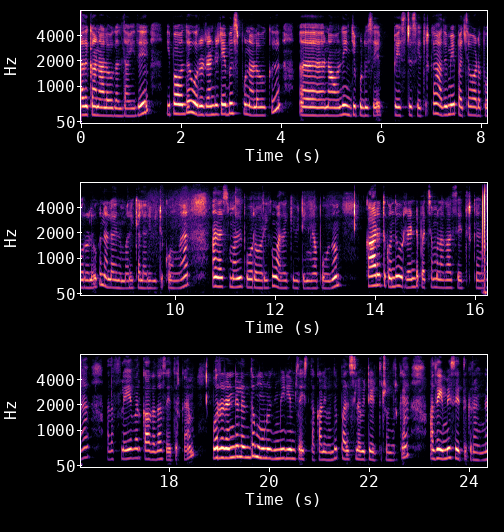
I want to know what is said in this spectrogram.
அதுக்கான அளவுகள் தான் இது. இப்போ வந்து ஒரு ரெண்டு டேபிள் ஸ்பூன் அளவுக்கு நான் வந்து இஞ்சி பூண்டு சே பேஸ்ட்டு சேர்த்துருக்கேன். அதுவுமே பச்சை வடை போகிற அளவுக்கு நல்லா இந்த மாதிரி கிளறி விட்டுக்கோங்க. அந்த ஸ்மெல் போகிற வரைக்கும் வதக்கி விட்டிங்கன்னா போதும். காரத்துக்கு வந்து ஒரு ரெண்டு பச்சை மிளகாய் சேர்த்துருக்கேங்க. அதை ஃப்ளேவருக்காக தான் சேர்த்துருக்கேன். ஒரு ரெண்டுலேருந்து மூணு மீடியம் சைஸ் தக்காளி வந்து பல்ஸில் விட்டு எடுத்துகிட்டு வந்திருக்கேன். அதையுமே சேர்த்துக்கிறேங்க.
